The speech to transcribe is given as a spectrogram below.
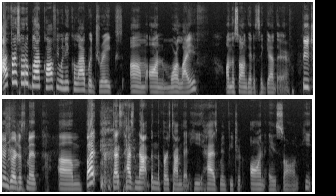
I first heard of Black Coffee when he collabed with Drake's um, on More Life on the song Get It Together, featuring Jorja Smith. Um, but that has not been the first time that he has been featured on a song. He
